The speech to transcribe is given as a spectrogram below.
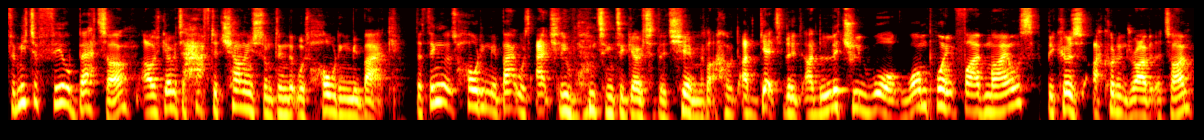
for me to feel better, I was going to have to challenge something that was holding me back. The thing that was holding me back was actually wanting to go to the gym. Like I'd get to the, I'd literally walk 1.5 miles because I couldn't drive at the time.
